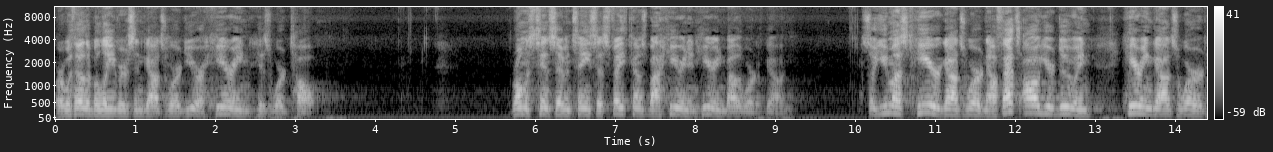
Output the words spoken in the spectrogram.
or with other believers in God's word, you are hearing His word taught. Romans 10 17 says, Faith comes by hearing, and hearing by the word of God. So you must hear God's word. Now, if that's all you're doing, hearing God's word,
